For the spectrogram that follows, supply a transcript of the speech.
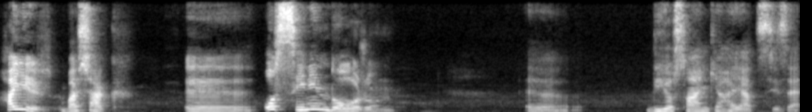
hayır Başak e, o senin doğrun e, diyor sanki hayat size.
